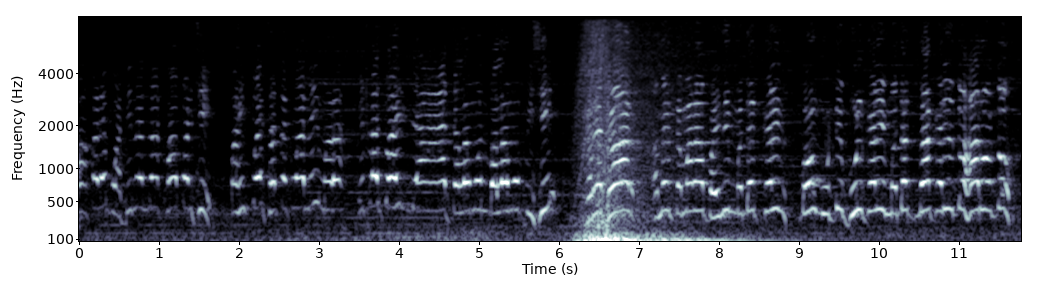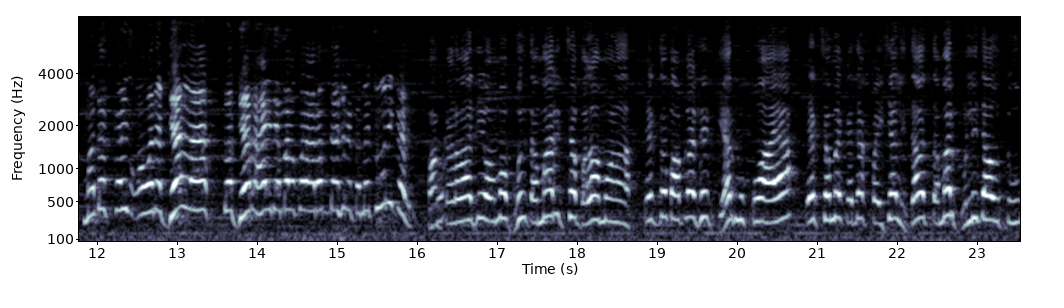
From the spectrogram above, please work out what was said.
હોકડે બોધીને જ રાખવા પડશે. પછી તોય સટકવા નહીં મળે. એટલા આ ચલમો ને બલમો પીસી. ખરેખર અમે તમારા ભાઈની મદદ કરીને બહુ મોટી ભૂલ કરી મદદ ના કરી તો સારું હતું. મદદ કરીને ઓવાને ઘેર લાયા તો ઘેર આવીને અમારા પર આરોપ છે કે તમે ચોરી કરી. પણ કડવાજી ઓમાં ભૂલ તમારી જ છે ભલા મોણા એક તો બાપલા છે ઘેર મૂકવા આયા એક સમય કદાચ પૈસા લીધા હોય તમારે ભૂલી જાવ તું.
